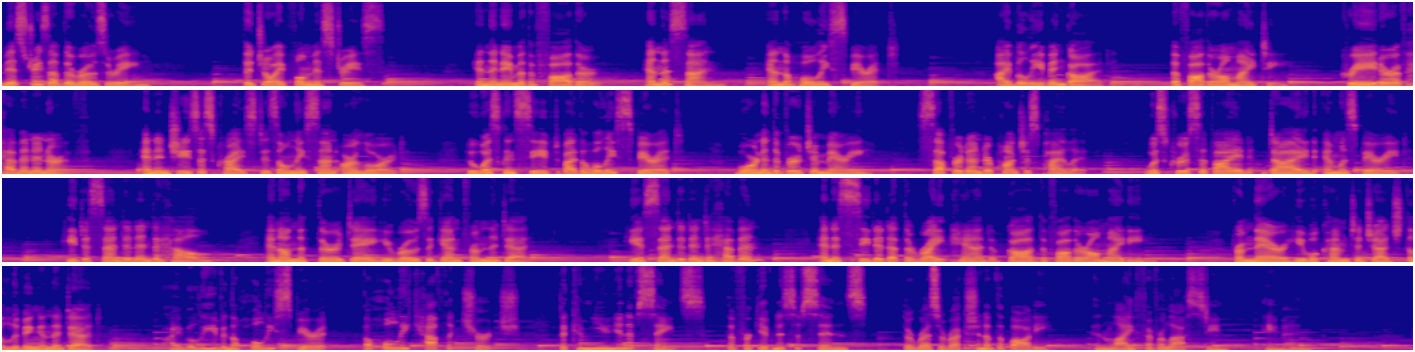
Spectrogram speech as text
Mysteries of the Rosary, the Joyful Mysteries. In the name of the Father, and the Son, and the Holy Spirit. I believe in God, the Father Almighty, creator of heaven and earth, and in Jesus Christ, his only Son, our Lord, who was conceived by the Holy Spirit, born of the Virgin Mary, suffered under Pontius Pilate, was crucified, died, and was buried. He descended into hell, and on the third day he rose again from the dead. He ascended into heaven and is seated at the right hand of God the Father Almighty. From there he will come to judge the living and the dead. I believe in the Holy Spirit, the Holy Catholic Church, the communion of saints, the forgiveness of sins, the resurrection of the body, and life everlasting. Amen.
